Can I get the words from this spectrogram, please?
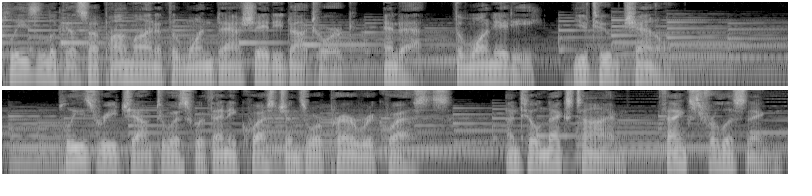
Please look us up online at the1-80.org, and at the 180 YouTube channel. Please reach out to us with any questions or prayer requests. Until next time, thanks for listening.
